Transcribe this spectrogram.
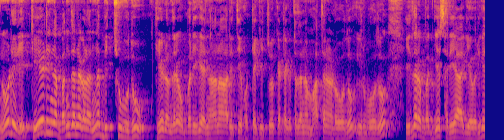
ನೋಡಿರಿ, ಕೇಡಿನ ಬಂಧನಗಳನ್ನು ಬಿಚ್ಚುವುದು. ಕೇಡು ಅಂದರೆ ಒಬ್ಬರಿಗೆ ನಾನಾ ರೀತಿ ಹೊಟ್ಟೆ ಕಿಚ್ಚು, ಕೆಟ್ಟ ಕೆಟ್ಟದನ್ನು ಮಾತನಾಡುವುದು ಇರ್ಬೋದು. ಇದರ ಬಗ್ಗೆ ಸರಿಯಾಗಿ ಅವರಿಗೆ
